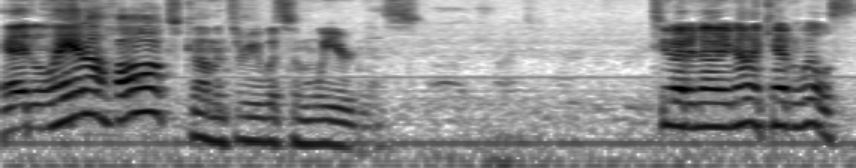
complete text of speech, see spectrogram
Atlanta Hawks coming through with some weirdness. Two out of ninety nine, Kevin Willis.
